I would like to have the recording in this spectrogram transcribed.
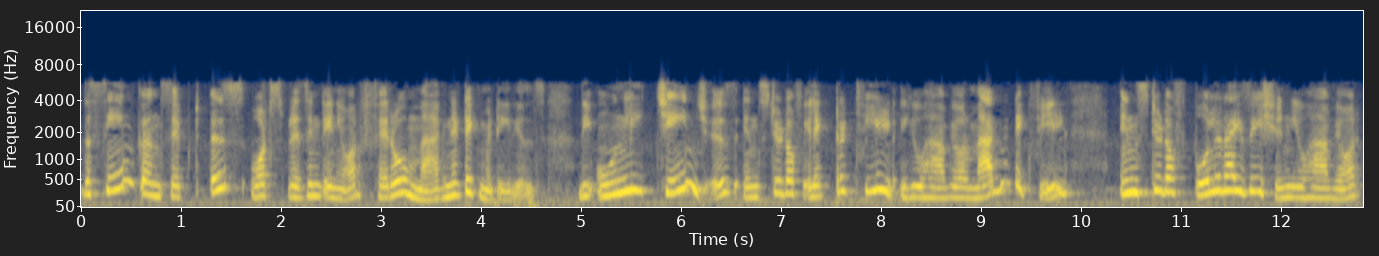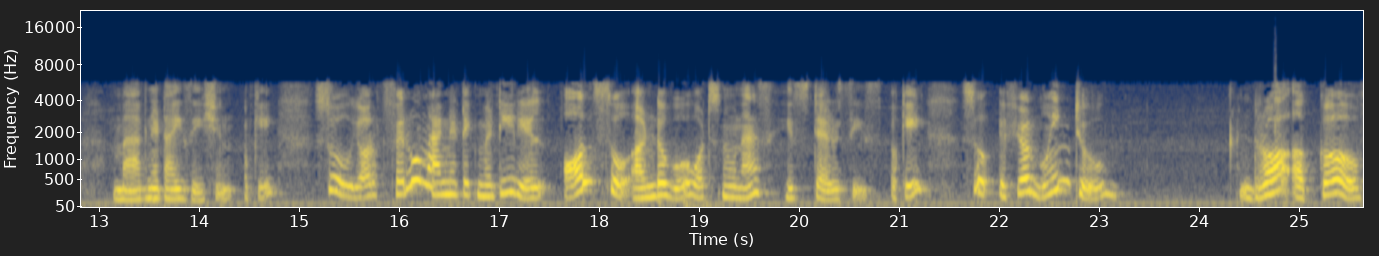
the same concept is what's present in your ferromagnetic materials. The only change is instead of electric field you have your magnetic field instead of polarization you have your magnetization okay? So your ferromagnetic material also undergo what's known as hysteresis okay? So if you're going to draw a curve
